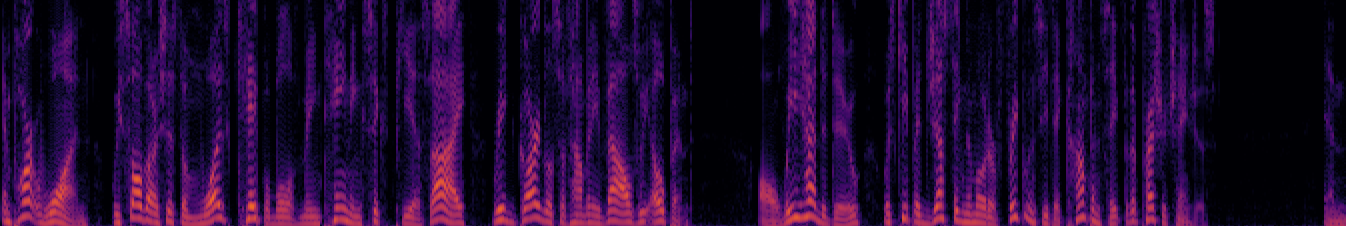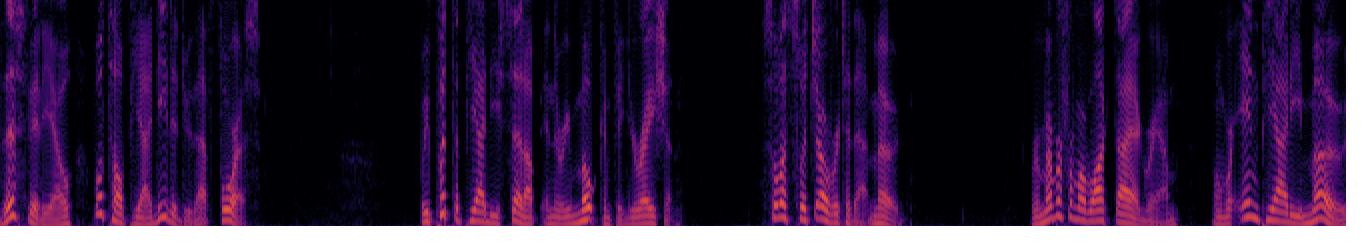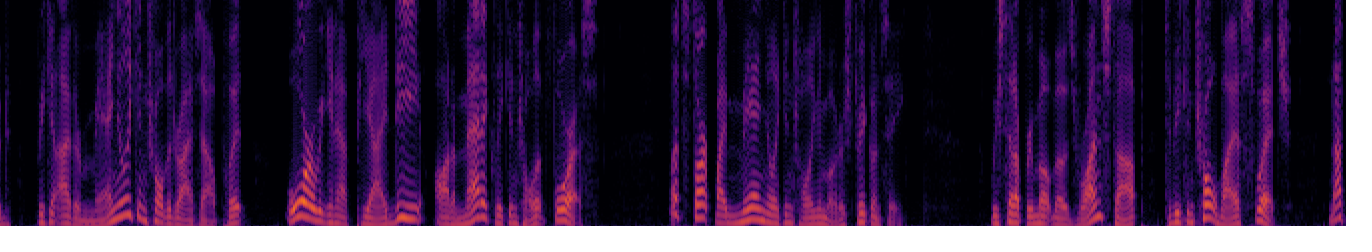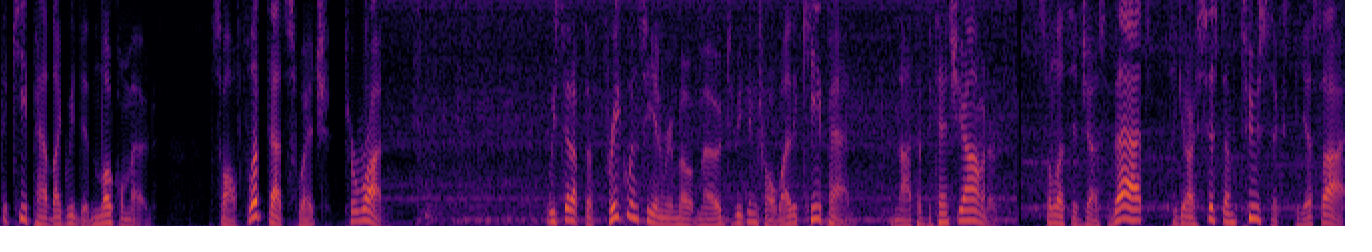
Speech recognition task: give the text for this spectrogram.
In part 1, we saw that our system was capable of maintaining 6 psi regardless of how many valves we opened. All we had to do was keep adjusting the motor frequency to compensate for the pressure changes. In this video, we'll tell PID to do that for us. We put the PID setup in the remote configuration. So let's switch over to that mode. Remember from our block diagram, when we're in PID mode, we can either manually control the drive's output or we can have PID automatically control it for us. Let's start by manually controlling the motor's frequency. We set up remote mode's run stop to be controlled by a switch, not the keypad like we did in local mode. So I'll flip that switch to run. We set up the frequency in remote mode to be controlled by the keypad, not the potentiometer. So let's adjust that to get our system to 6 psi.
